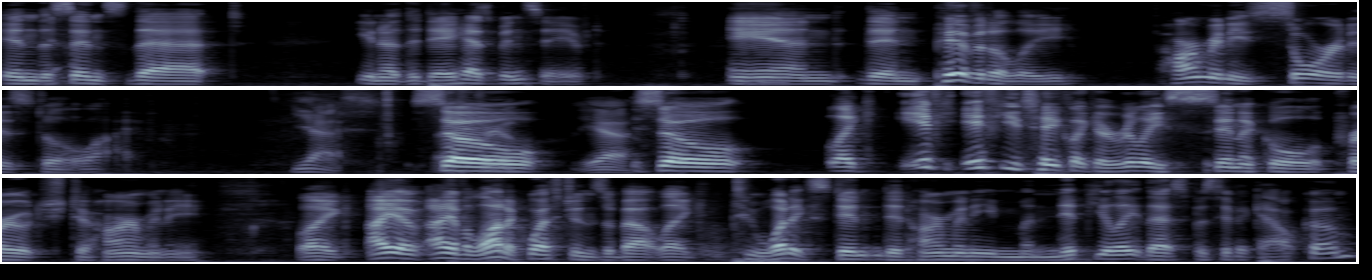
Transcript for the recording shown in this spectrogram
in the Yeah. sense that you know the day has been saved, Mhm. and then pivotally, Harmony's sword is still alive. Yes. So Yeah. so like if if you take like a really cynical approach to harmony like i have i have a lot of questions about like to what extent did harmony manipulate that specific outcome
